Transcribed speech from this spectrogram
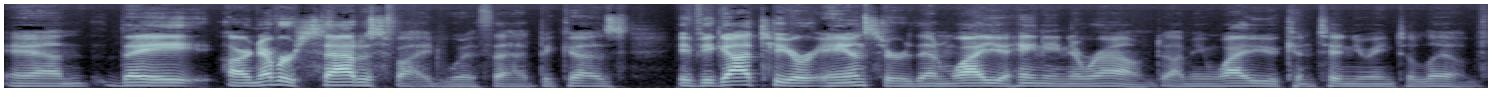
And they are never satisfied with that because if you got to your answer, then why are you hanging around? I mean, why are you continuing to live?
